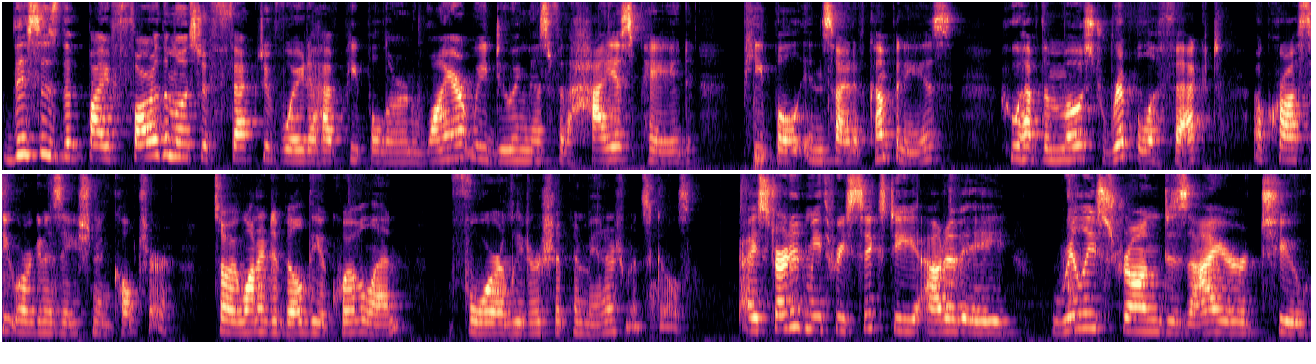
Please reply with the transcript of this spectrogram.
this is the by far the most effective way to have people learn why aren't we doing this for the highest paid people inside of companies who have the most ripple effect across the organization and culture. So I wanted to build the equivalent for leadership and management skills. I started Me360 out of a really strong desire to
